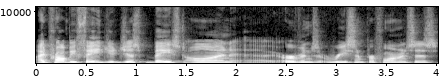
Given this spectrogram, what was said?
I'd probably fade you just based on uh, Irvin's recent performances.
